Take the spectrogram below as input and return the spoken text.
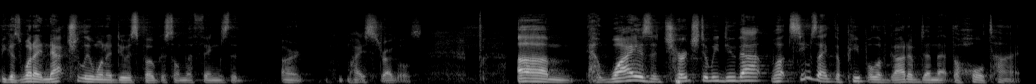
because what I naturally want to do is focus on the things that aren't my struggles. Um, why, as a church, do we do that? Well, it seems like the people of God have done that the whole time,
